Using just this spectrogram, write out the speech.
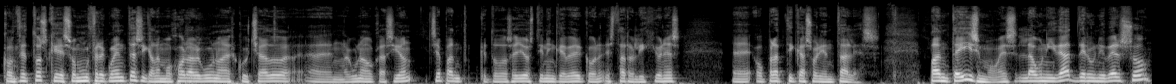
conceptos que son muy frecuentes y que a lo mejor alguno ha escuchado eh, en alguna ocasión, sepan que todos ellos tienen que ver con estas religiones eh, o prácticas orientales. Panteísmo es la unidad del universo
